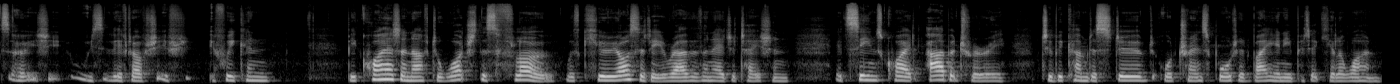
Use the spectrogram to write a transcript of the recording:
So she, we left off if, if we can be quiet enough to watch this flow with curiosity rather than agitation, it seems quite arbitrary to become disturbed or transported by any particular one.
